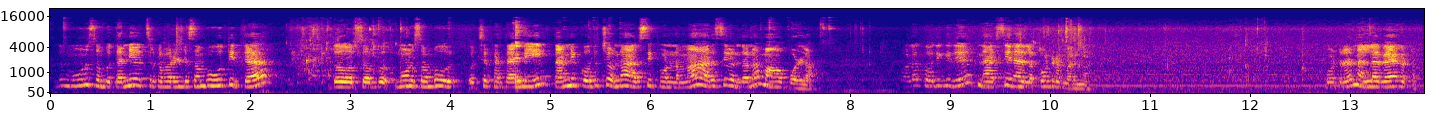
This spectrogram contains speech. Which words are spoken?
வந்து மூணு சொம்பு தண்ணி வச்சுருக்கேன். ரெண்டு சொம்பு ஊற்றிருக்கேன் இதோ ஒரு சொம்பு மூணு சொம்பு வச்சிருக்கேன் தண்ணி. தண்ணி கொதிச்சோன்னா அரிசி போடணுமா? அரிசி வந்தோன்னா மாவு போடலாம். போல கொதிக்குது. நான் அரிசி நான் அதில் போட்டுறேன் பாருங்க. போட்டுறேன். நல்லா வேகட்டும்.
